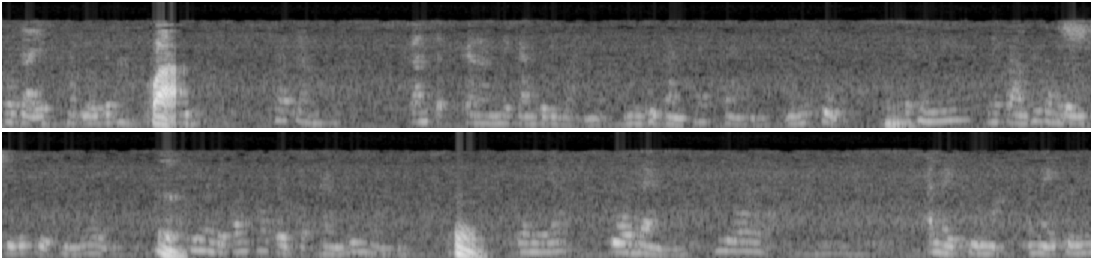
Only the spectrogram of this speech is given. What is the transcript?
เข้าใจครับเลยเจ้าค่ะว่าพระอาจารย์คะ การจัดการในการปฏิบัติเนี่ยมันคือการแทรกแซงมันไม่ถูกแต่ทีนี้ในการที่ดำเนินชีวิตอยู่ทั้งโลกนะคะอืมที่มันจะต้องเข้าไปจัดการเรื่องราวต่างอืมๆวันนี้ตัวแบ่งที่ว่าอันไหนคือหมักอันไหนคือไม่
